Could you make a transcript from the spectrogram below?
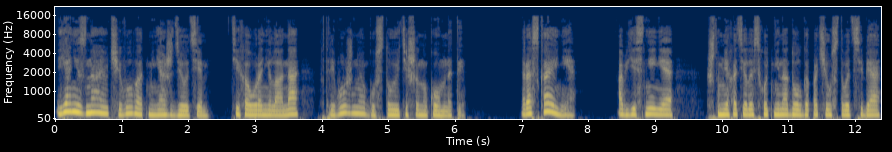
«Я не знаю, чего вы от меня ждете», — тихо уронила она в тревожную густую тишину комнаты. «Раскаяние? Объяснение что мне хотелось хоть ненадолго почувствовать себя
